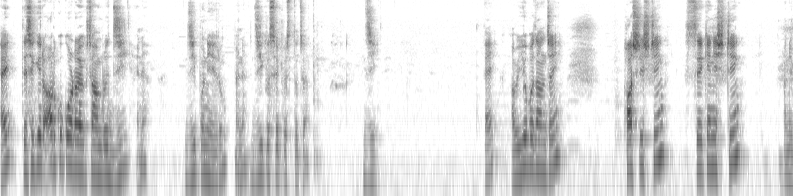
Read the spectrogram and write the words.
है? त्यसै गरी अर्को कोड रहेको छ हाम्रो जी होइन? जी पनि हेरौँ होइन? जीको सेप यस्तो छ। जी है? अब यो बजाउनु चाहिँ फर्स्ट स्ट्रिङ सेकेन्ड स्ट्रिङ अनि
